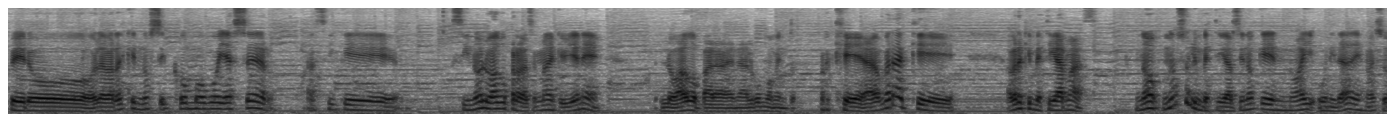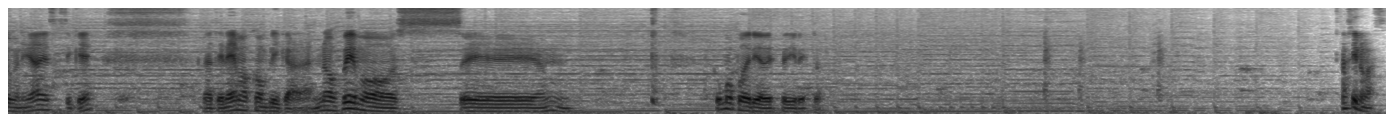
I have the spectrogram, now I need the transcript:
Pero la verdad es que no sé cómo voy a hacer. Así que si no lo hago para la semana que viene, lo hago para en algún momento. Porque habrá que, habrá que investigar más. No, no solo investigar, sino que no hay unidades, no hay subunidades, así que la tenemos complicada. Nos vemos. Eh, mm. ¿Cómo podría despedir esto? Así nomás.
